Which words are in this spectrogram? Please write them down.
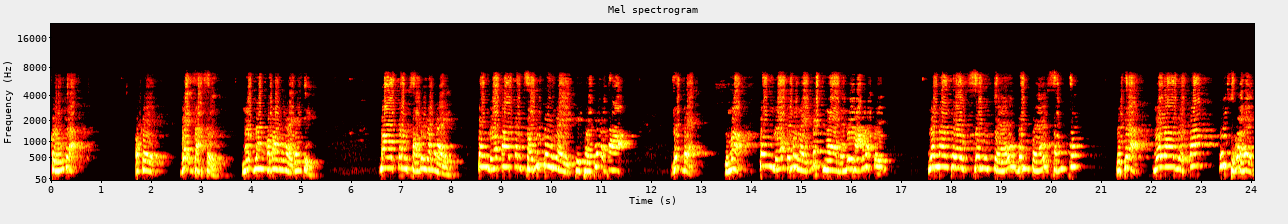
Có đúng chưa ok. Vậy giả sử một năm có bao nhiêu ngày đây chị? 365 ngày. Trong đó 364 ngày thì thời tiết là sao rất đẹp. Đúng không trong đó có một ngày bất ngờ là mưa bão đã đến. Nó mang theo dân tố dân tố sống chết được chưa nó lo luật pháp bước xuống ở đây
